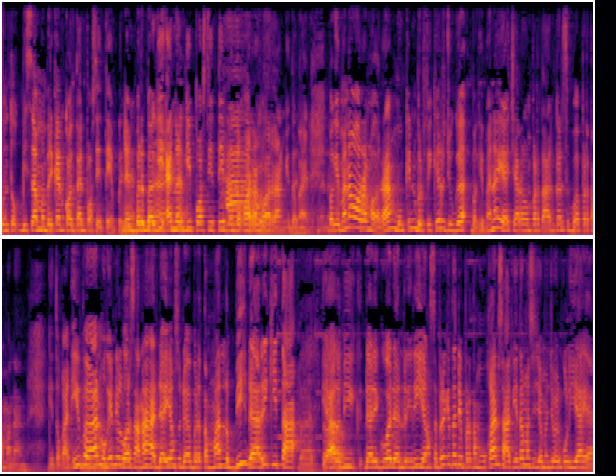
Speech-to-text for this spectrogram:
untuk bisa memberikan konten positif dan Benar, berbagi benar. energi positif Harus. untuk orang-orang gitu kan. Benar, benar. Bagaimana orang-orang mungkin berpikir juga bagaimana ya cara mempertahankan sebuah pertemanan gitu kan. Even mungkin di luar sana ada yang sudah berteman lebih dari kita. Betul. Ya, lebih dari gue dan Riri yang sebenarnya kita dipertemukan saat kita masih zaman-zaman kuliah ya.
